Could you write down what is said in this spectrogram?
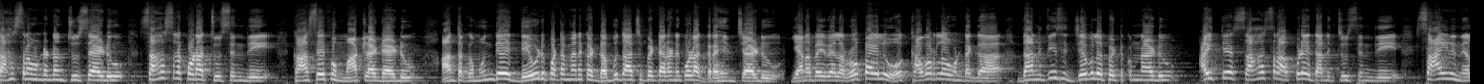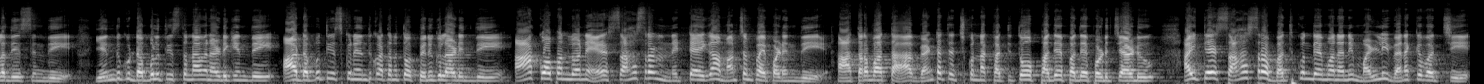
సహస్ర ఉండడం చూశాడు. సహస్ర కూడా చూసింది. కాసేపు మాట్లాడాడు. అంతకు ముందే దేవుడి పటం వెనక డబ్బు దాచిపెట్టారని కూడా గ్రహించాడు. ఎనభై వేల రూపాయలు కవర్లో ఉండగా దాన్ని తీసి జేబులో పెట్టుకున్నాడు. అయితే సహస్ర అప్పుడే దాన్ని చూసింది సాయిని నిలదీసింది. ఎందుకు డబ్బులు తీస్తున్నావని అడిగింది. ఆ డబ్బు తీసుకునేందుకు అతనితో పెనుగులాడింది. ఆ కోపంలోనే సహస్రను నెట్టాయిగా మంచంపై పడింది. ఆ తర్వాత వెంట తెచ్చుకున్న కత్తితో పదే పదే పొడిచాడు. అయితే సహస్ర బతుకుందేమోనని మళ్ళీ వెనక్కి వచ్చి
